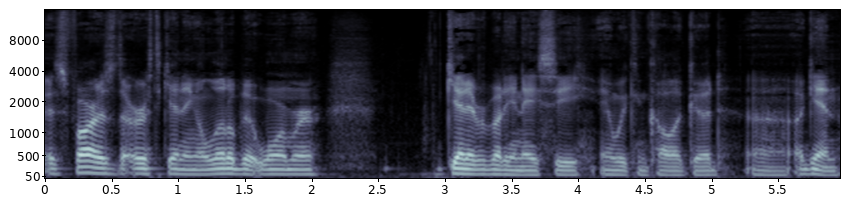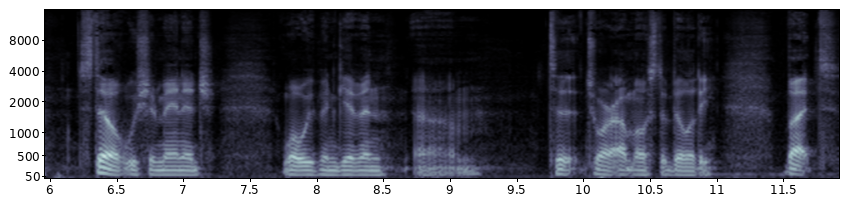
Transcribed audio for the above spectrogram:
as far as the earth getting a little bit warmer, get everybody an AC and we can call it good. Uh, again, still, we should manage what we've been given um, to, to our utmost ability. But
